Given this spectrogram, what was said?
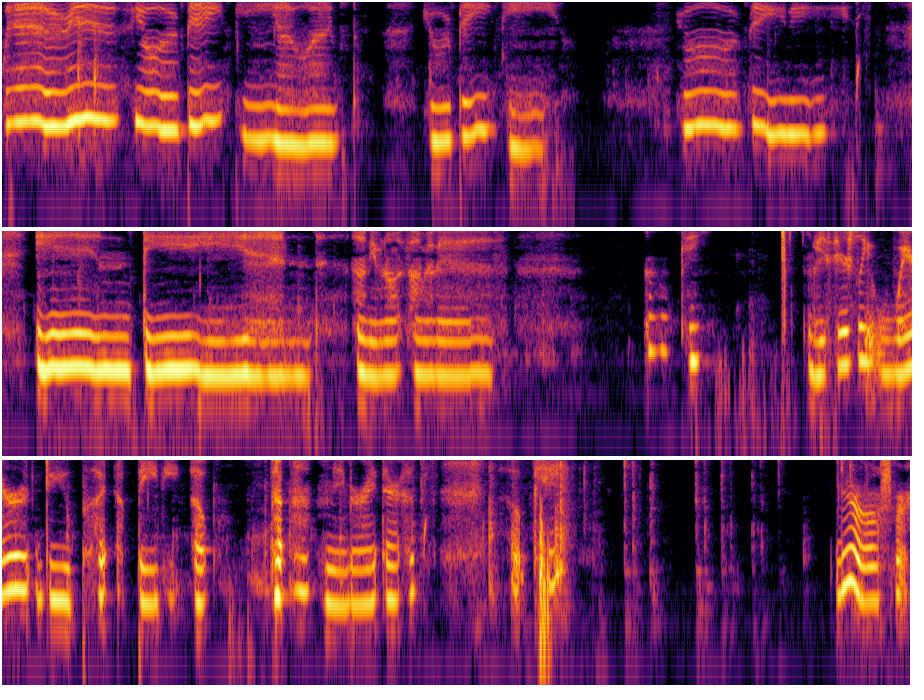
Where is your baby? I want your baby. Your baby. In the end. I don't even know what song it is. Okay. Okay, seriously, where do you put a baby? Oh, maybe right there. Oops. Okay. Yeah, sure.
